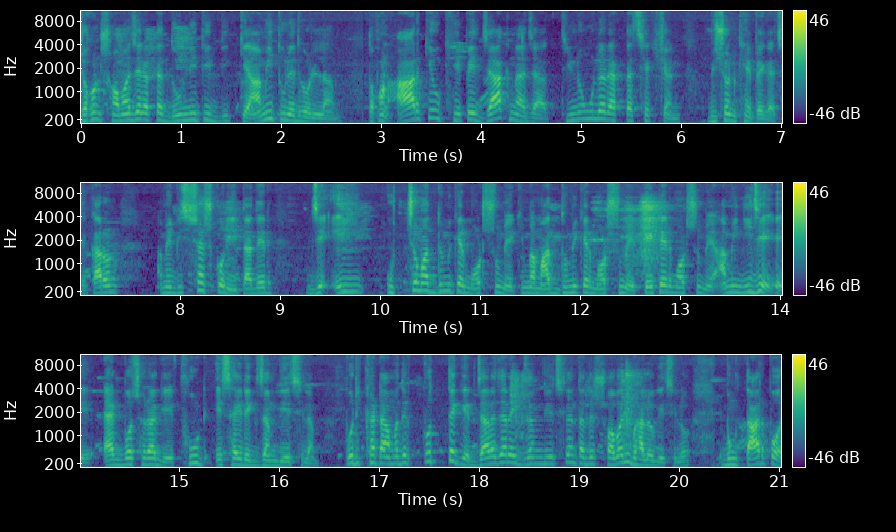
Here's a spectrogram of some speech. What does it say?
যখন সমাজের একটা দুর্নীতির দিককে আমি তুলে ধরলাম, তখন আর কেউ খেপে যাক না যাক, তৃণমূলের একটা সেকশন ভীষণ খেপে গেছে। কারণ আমি বিশ্বাস করি তাদের যে এই উচ্চ মাধ্যমিকের মরশুমে কিংবা মাধ্যমিকের মরশুমে, টেটের মরশুমে আমি নিজে এক বছর আগে ফুড এসআইর এক্সাম দিয়েছিলাম। পরীক্ষাটা আমাদের প্রত্যেকের, যারা যারা এক্সাম দিয়েছিলেন তাদের সবারই ভালো গেছিল এবং তারপর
